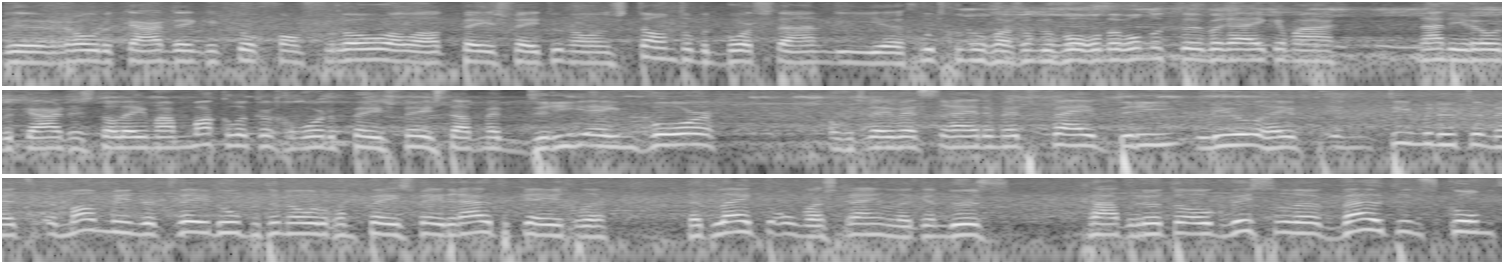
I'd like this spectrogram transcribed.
De rode kaart denk ik toch van Fro. Al had PSV toen al een stand op het bord staan. Die goed genoeg was om de volgende ronde te bereiken. Maar na die rode kaart is het alleen maar makkelijker geworden. PSV staat met 3-1 voor. Over twee wedstrijden met 5-3. Lille heeft in 10 minuten met een man minder twee doelpunten nodig om PSV eruit te kegelen. Het lijkt onwaarschijnlijk en dus gaat Rutte ook wisselen. Buitens komt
